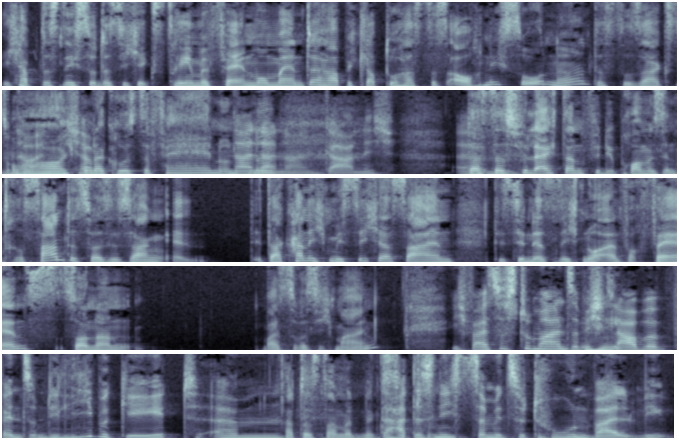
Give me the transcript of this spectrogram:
ich habe das nicht so, dass ich extreme Fanmomente habe. Ich glaube, du hast das auch nicht so, ne? Dass du sagst, Nein, oh, ich ich, bin hab- der größte Fan. Und, Nein, ne? nein, nein, gar nicht. dass Ähm, das vielleicht dann für die Promis interessant ist, weil sie sagen, äh, da kann ich mir sicher sein, die sind jetzt nicht nur einfach Fans, sondern Weißt du, was ich meine? Ich weiß, was du meinst, aber mhm. ich glaube, wenn es um die Liebe geht, ähm, hat das damit nichts da hat es nichts damit zu tun, weil wie,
